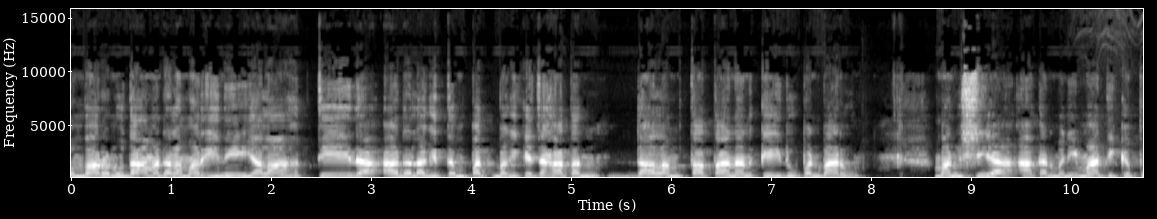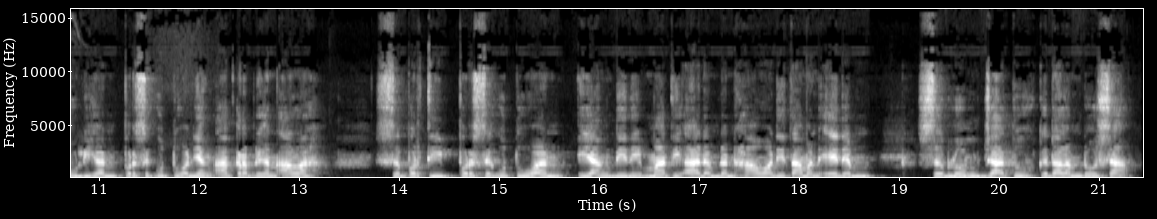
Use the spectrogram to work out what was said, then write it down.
Pembaruan utama dalam hal ini ialah tidak ada lagi tempat bagi kejahatan dalam tatanan kehidupan baru. Manusia akan menikmati kepulihan persekutuan yang akrab dengan Allah seperti persekutuan yang dinikmati Adam dan Hawa di Taman Eden sebelum jatuh ke dalam dosa.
